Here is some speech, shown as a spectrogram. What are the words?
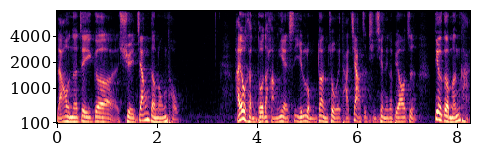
然后呢，这一个血浆的龙头，还有很多的行业是以垄断作为它价值体现的一个标志。第二个门槛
